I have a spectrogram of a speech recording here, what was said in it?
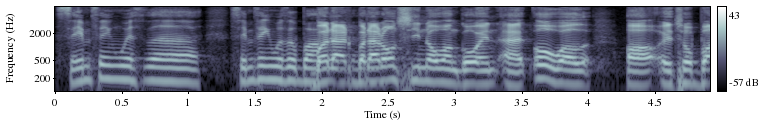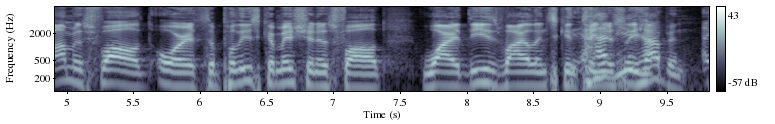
Same thing with uh, same thing with Obama. But I, but I don't see no one going at, oh, well, uh, it's Obama's fault or it's the police commissioner's fault why these violence Have you continuously happen. uh,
